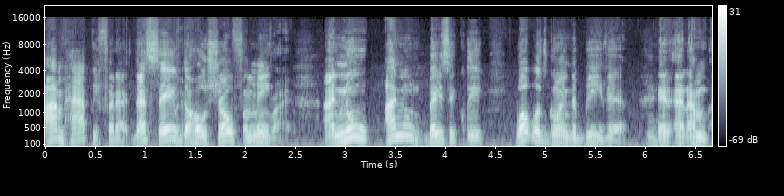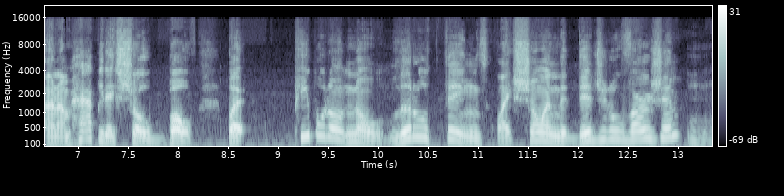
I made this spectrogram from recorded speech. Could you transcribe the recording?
I'm happy for that. That saved the whole show for me. Right. I knew I knew basically what was going to be there. Mhm. And, and I'm and I'm happy they show both. But people don't know little things like showing the digital version. Mhm.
